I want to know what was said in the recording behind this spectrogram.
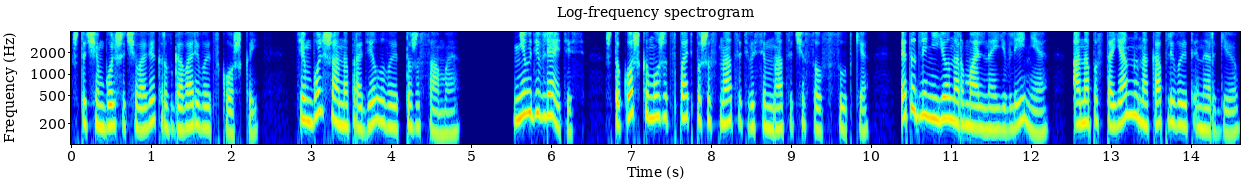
что чем больше человек разговаривает с кошкой, тем больше она проделывает то же самое. Не удивляйтесь, что кошка может спать по 16-18 часов в сутки. Это для нее нормальное явление, она постоянно накапливает энергию,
